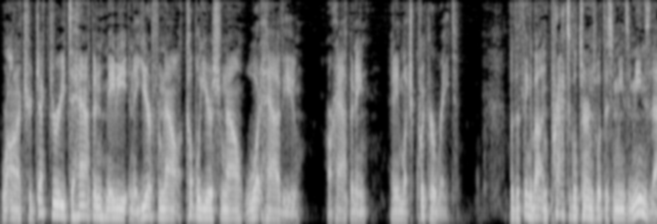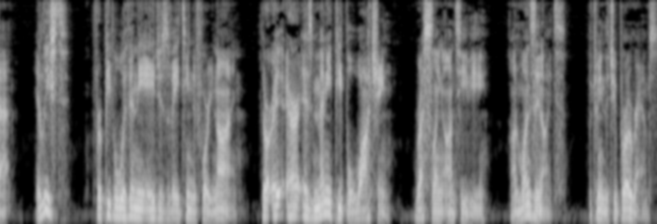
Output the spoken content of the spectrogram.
were on a trajectory to happen maybe in a year from now, a couple years from now, what have you, are happening at a much quicker rate. But the thing about in practical terms what this means, it means that, at least for people within the ages of 18 to 49, there are as many people watching wrestling on TV on Wednesday nights between the two programs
